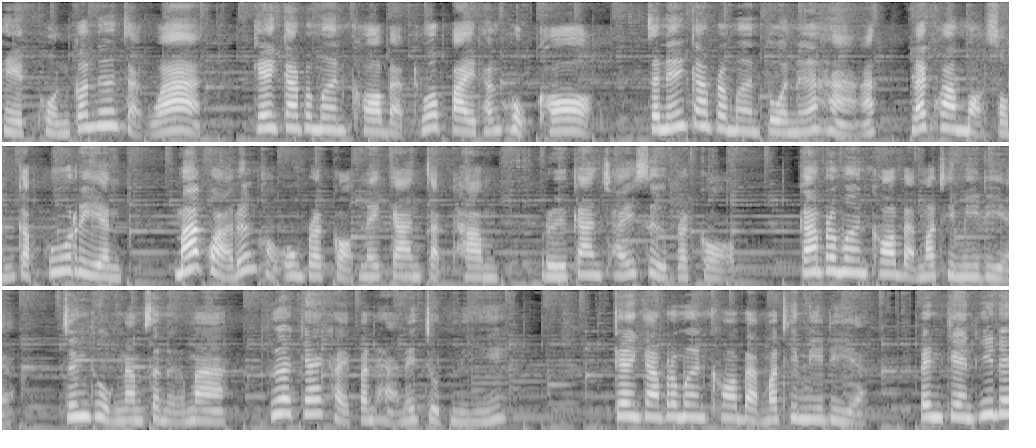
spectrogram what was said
เหตุผลก็เนื่องจากว่า เกณฑ์การประเมินคอแบบทั่วไปทั้ง 6 ข้อ จะเน้นการประเมินตัวเนื้อหา และความเหมาะสมกับผู้เรียน มากกว่าเรื่องขององค์ประกอบในการจัดทำหรือการใช้สื่อประกอบ การประเมินคอแบบมัลติมีเดีย จึงถูกนำเสนอมาเพื่อแก้ไขปัญหาในจุดนี้ เกณฑ์การประเมินคอแบบมัลติมีเดีย เป็นเกณฑ์ที่ได้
